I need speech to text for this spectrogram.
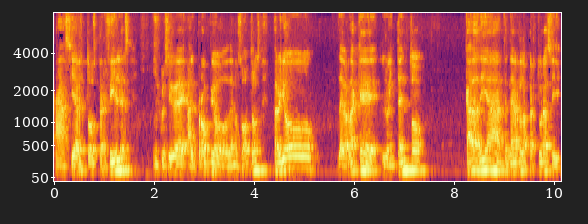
a ciertos perfiles, inclusive al propio de nosotros, pero yo de verdad que lo intento cada día tener la apertura, si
